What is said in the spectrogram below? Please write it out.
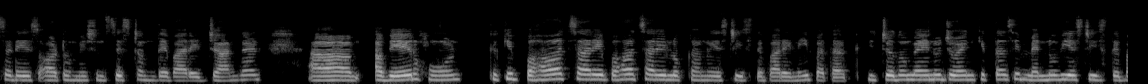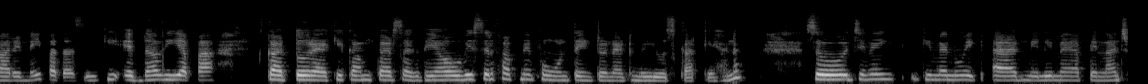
ਸਾਡੇ ਇਸ ਆਟੋਮੇਸ਼ਨ ਸਿਸਟਮ ਦੇ ਬਾਰੇ ਜਾਣਨ ਅਵੇਅਰ ਹੋਣ, ਕਿਉਂਕਿ ਬਹੁਤ ਸਾਰੇ ਬਹੁਤ ਸਾਰੇ ਲੋਕਾਂ ਨੂੰ ਇਸ ਚੀਜ਼ ਦੇ ਬਾਰੇ ਨਹੀਂ ਪਤਾ। ਕਿ ਜਦੋਂ ਮੈਂ ਇਹਨੂੰ ਜੁਆਇਨ ਕੀਤਾ ਸੀ, ਮੈਨੂੰ ਵੀ ਇਸ ਚੀਜ਼ ਦੇ ਬਾਰੇ ਨਹੀਂ ਪਤਾ ਸੀ ਕਿ ਇਦਾਂ ਵੀ ਆਪਾਂ ਘਰ ਤੋਂ ਰਹਿ ਕੇ ਕੰਮ ਕਰ ਸਕਦੇ ਆ ਉਹ ਵੀ ਸਿਰਫ ਆਪਣੇ ਫੋਨ ਤੇ ਇੰਟਰਨੈਟ ਨੂੰ ਯੂਜ਼ ਕਰਕੇ ਹੈ ਨਾ ਸੋ ਜਿਵੇਂ ਕਿ ਮੈਨੂੰ ਇੱਕ ਐਡ ਮਿਲੀ, ਮੈਂ ਆਪਣੇ ਲੰਚ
